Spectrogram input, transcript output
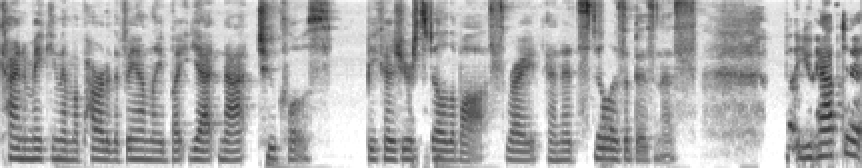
kind of making them a part of the family, but yet not too close because you're still the boss, right? And it still is a business. But you have to,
